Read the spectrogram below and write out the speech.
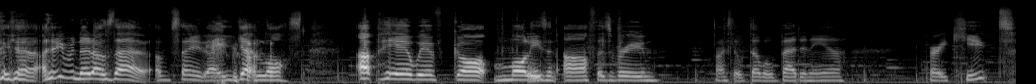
yeah, I didn't even know that was there. I'm saying that you get lost. Up here we've got Molly's and Arthur's room. Nice little double bed in here. Very cute.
